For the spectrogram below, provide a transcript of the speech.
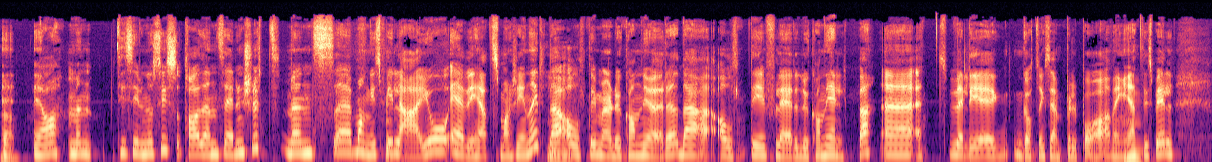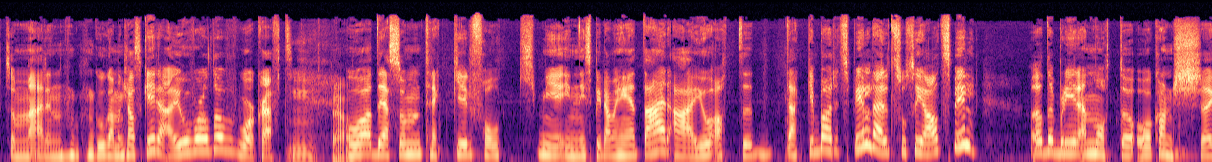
Ja. Ja, men til syvende og sist så tar den serien slutt. Mens eh, mange spill er jo evighetsmaskiner. Det er alltid mer du kan gjøre, det er alltid flere du kan hjelpe. Eh, Et veldig godt eksempel på avhengighet i spill, som er en god gammel klassiker, er jo World of Warcraft. Mm. ja. Og det som trekker folk mye inn i spillavhengighet der, er jo at det er ikke bare et spill, det er et sosialt spill. Og det blir en måte å kanskje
